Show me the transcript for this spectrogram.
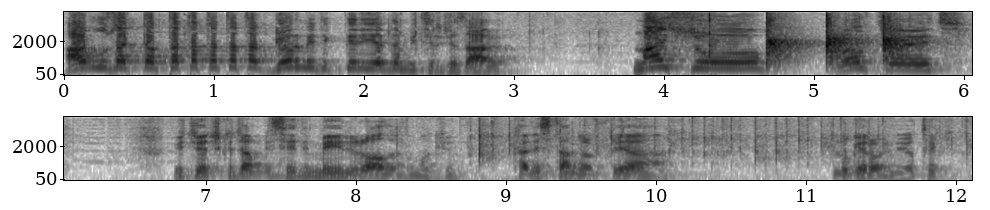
Abi uzaktan ta ta ta ta ta görmedikleri yerden bitireceğiz abi. Nice. Well played. Videoya çıkacağım bilseydim hero alırdım Akü. Kalista nerflü ya. Luger oynuyor tek.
